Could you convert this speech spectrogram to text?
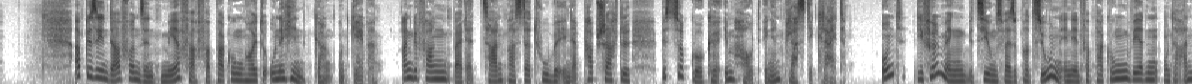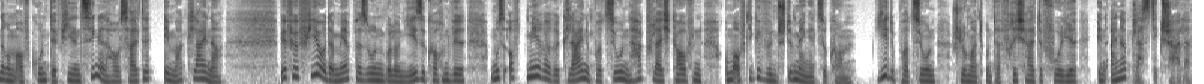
Abgesehen davon sind Mehrfachverpackungen heute ohnehin gang und gäbe. Angefangen bei der Zahnpastatube in der Pappschachtel bis zur Gurke im hautengen Plastikkleid. Und die Füllmengen bzw. Portionen in den Verpackungen werden unter anderem aufgrund der vielen Single-Haushalte immer kleiner. Wer für vier oder mehr Personen Bolognese kochen will, muss oft mehrere kleine Portionen Hackfleisch kaufen, um auf die gewünschte Menge zu kommen. Jede Portion schlummert unter Frischhaltefolie in einer Plastikschale.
